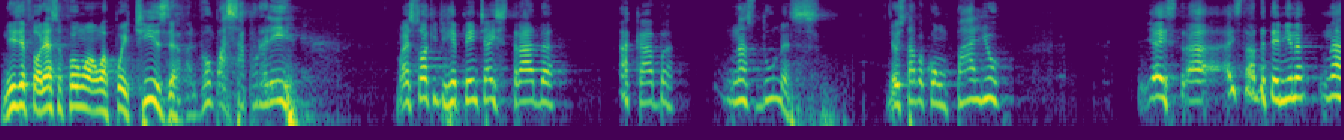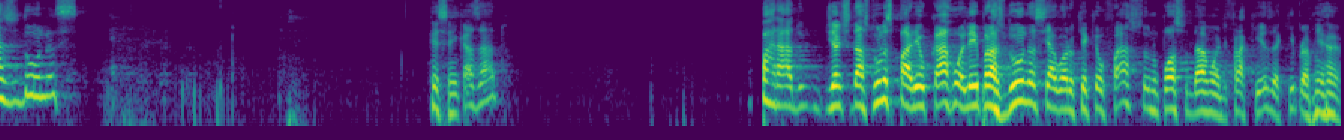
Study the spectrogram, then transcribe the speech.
Nízia Floresta foi uma, uma poetisa. Falei, vamos passar por ali. Mas só que de repente a estrada acaba nas dunas. Eu estava com um palio e a, estra a estrada termina nas dunas. Recém-casado parado diante das dunas, parei o carro, olhei para as dunas, e agora o que, é que eu faço? Eu não posso dar uma de fraqueza aqui para minha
